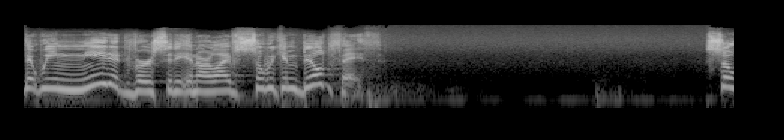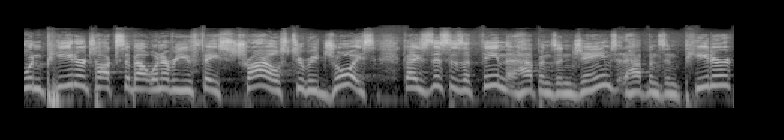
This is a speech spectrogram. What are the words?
that we need adversity in our lives so we can build faith. So when Peter talks about whenever you face trials to rejoice, guys, this is a theme that happens in James, it happens in Peter,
